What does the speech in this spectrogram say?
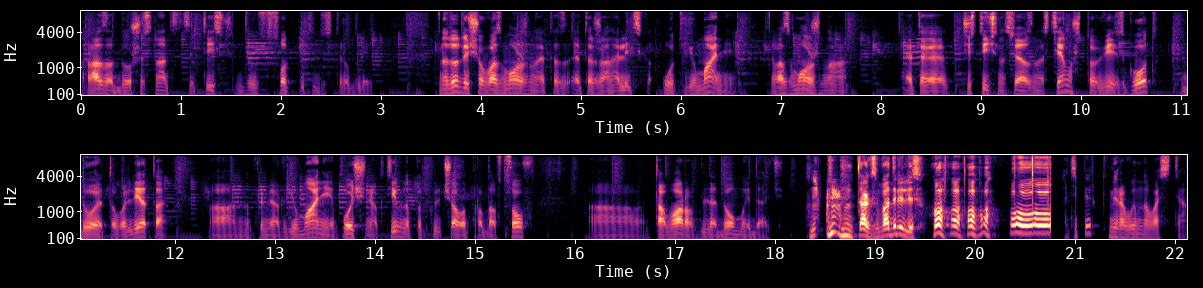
раза до 16 250 рублей. Но тут еще, возможно, это, это же аналитика от Юмани. Возможно, это частично связано с тем, что весь год до этого лета, а, например, Юмани очень активно подключала продавцов а, товаров для дома и дачи. так, взбодрились. а теперь к мировым новостям.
